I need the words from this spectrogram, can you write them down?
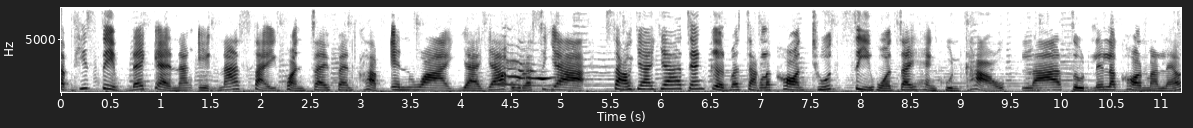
ดับที่ 10 ได้แก่นางเอกหน้าใส ขวัญใจแฟนคลับ NY ยาย่าอุรัสยา สาวยาย่าแจ้งเกิดมาจากละครชุด 4 หัวใจแห่งขุนเขา ล่าสุดเล่นละครมาแล้ว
